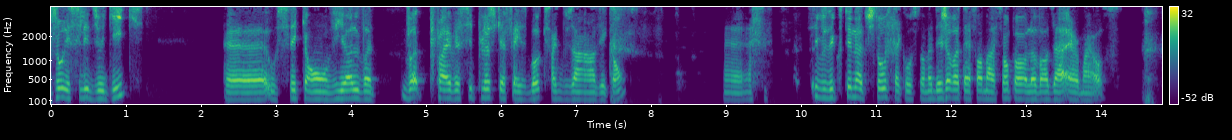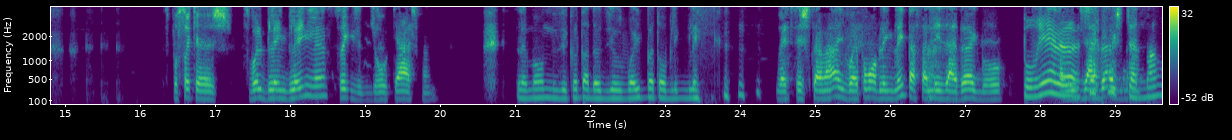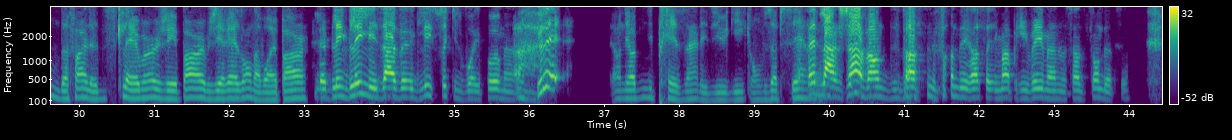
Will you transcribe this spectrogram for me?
bonjour, ici les dieux geeks. Euh, où c'est qu'on viole votre, votre privacy plus que Facebook sans que vous en rendiez compte. Euh, si vous écoutez notre show, c'est à cause qu'on a déjà votre information pour on l'a vendu à Air Miles. C'est pour ça que je- tu vois le bling bling là, c'est pour ça que j'ai du gros cash, man. Le monde nous écoute en audio. Voyez pas ton bling bling. Ben c'est justement, ils voient pas mon bling bling parce que ça les aveugle, bro. Pour vrai, là, chaque fois que je te demande de faire le disclaimer, j'ai peur, puis j'ai raison d'avoir peur. Le bling bling les a aveuglés, c'est ça qu'ils le voient pas, man. Ah. On est omniprésents, les dieux geeks. On vous observe. fait de l'argent à vendre, vendre, vendre des renseignements privés, man. Je me suis rendu compte de ça.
